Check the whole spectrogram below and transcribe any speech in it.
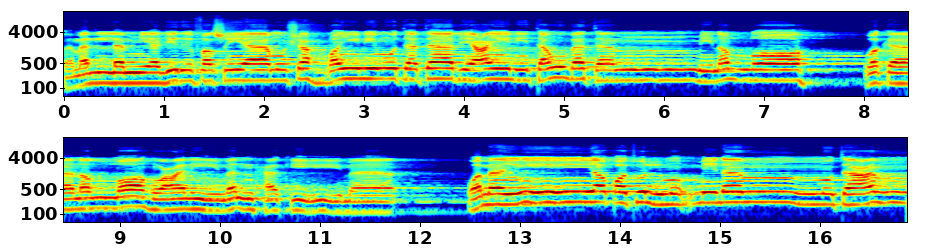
فمن لم يجد فصيام شهرين متتابعين توبة من الله وكان الله عليما حكيما. ومن يقتل مؤمنا متعمدا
